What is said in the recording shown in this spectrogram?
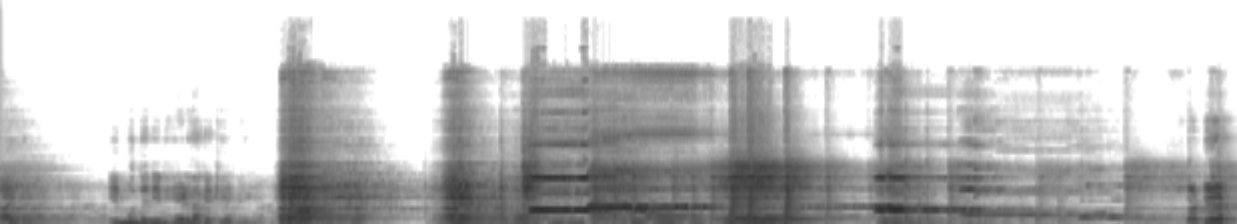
ಆಯ್ತಣ್ಣ. ಇನ್ ಮುಂದೆ ನೀನು ಹೇಳಿದಾಗೆ ಕೇಳ್ತೀನಿ. ಶೆಟ್ಟಿ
